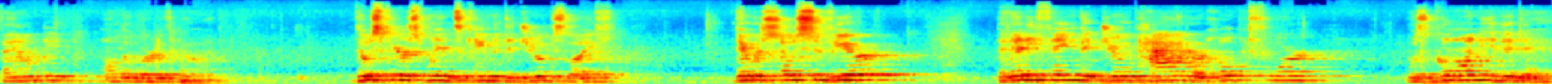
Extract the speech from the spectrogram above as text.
founded on the Word of God? Those fierce winds came into Job's life. They were so severe that anything that Job had or hoped for was gone in a day.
